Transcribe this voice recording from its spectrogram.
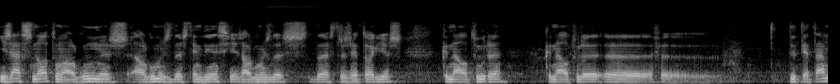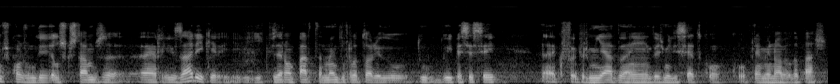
e já se notam algumas, algumas das tendências, algumas das, das trajetórias que na altura, que na altura uh, detectámos com os modelos que estamos a, a realizar e que, e que, fizeram parte também do relatório do, do, do IPCC, que foi premiado em 2007 com, com o Prémio Nobel da Paz.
